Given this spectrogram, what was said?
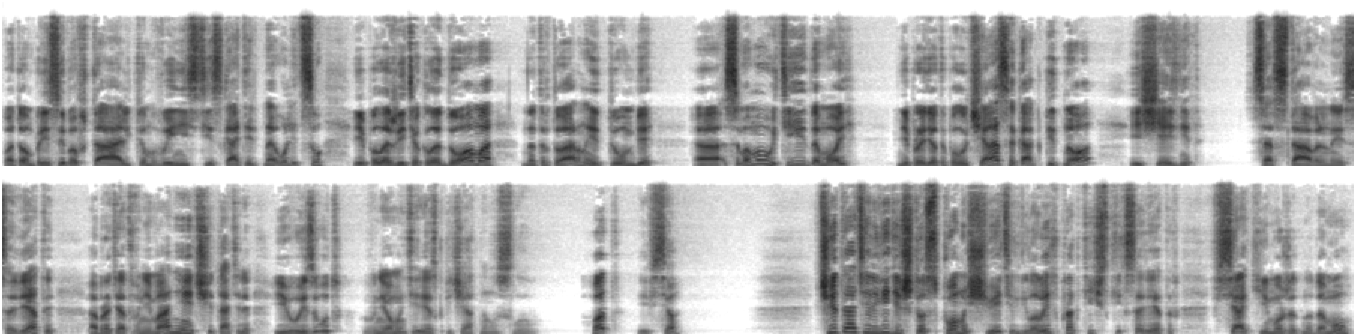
потом, присыпав тальком, вынести скатерть на улицу и положить около дома на тротуарной тумбе, а самому уйти домой не пройдет и получаса, как пятно исчезнет. Составленные советы обратят внимание читателя и вызовут в нем интерес к печатному слову. Вот и все. Читатель видит, что с помощью этих деловых практических советов всякий может на дому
